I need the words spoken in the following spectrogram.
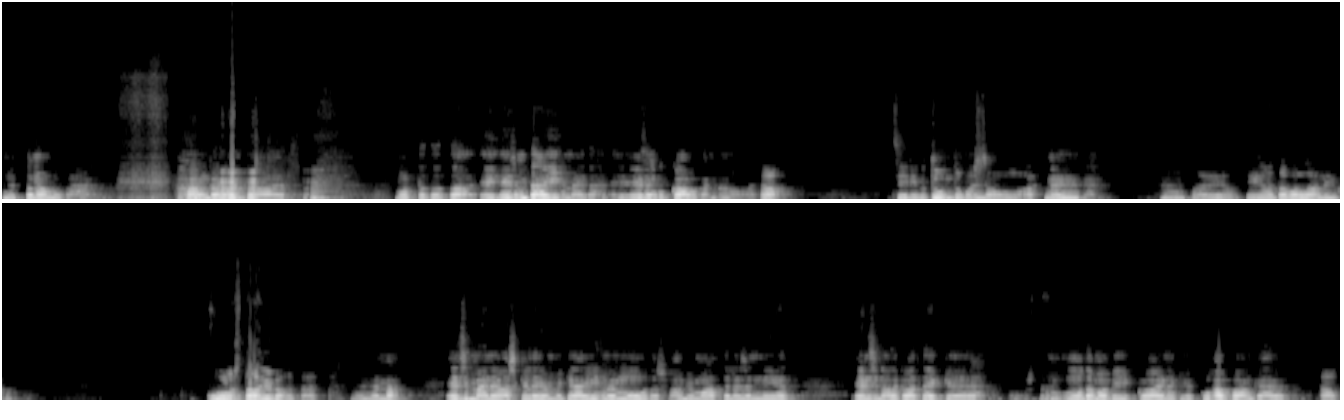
nyt on ollut vähän hankalampaa. Et, mutta tota, ei, ei se mitään ihmeitä, ei, ei se niinku kaukana ole. Joo. Siinä niin tuntumassa ollaan. niin. No, tai ihan, ihan tavallaan niin kuin, kuulostaa hyvältä. Että, Niin, en mä, ensimmäinen askel ei ole mikään ihme muutos, vaan kyllä mä ajattelen sen niin, että ensin alkaa tekee mu- muutama viikko ainakin, että kuhan vaan käy. joo.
